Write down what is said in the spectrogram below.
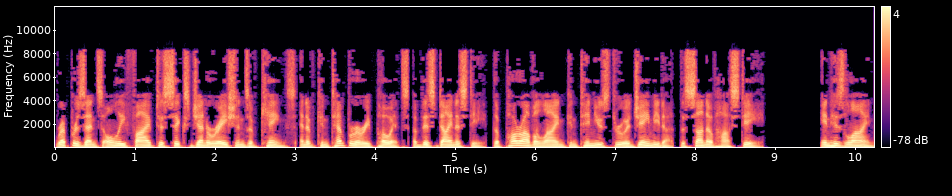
represents only five to six generations of kings and of contemporary poets of this dynasty. The Paurava line continues through Ajamita, the son of Hasti. In his line,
